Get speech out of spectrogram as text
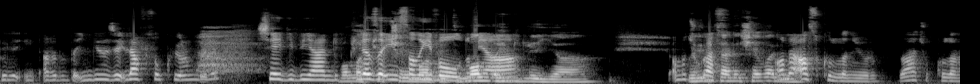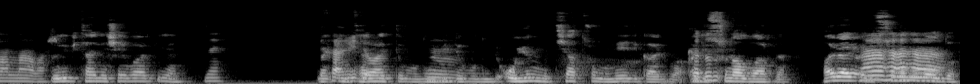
böyle arada da İngilizce laf sokuyorum böyle. Şey gibi yani bir Vallahi plaza insanı gibi oldum ya. Vallahi billahi ya. Ama Böyle çok bir az. tane şey var Ama ben ya. az kullanıyorum. Daha çok kullananlar var. Böyle bir tane şey vardı ya. Ne? Ben tane video var. internette buldum, Hmm. video buldum. Bir oyun mu, tiyatro mu neydi galiba? Kadın- Ali Sunal vardı. Hayır hayır Ha, Ali ha, Sunal'ın ha. oldu.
